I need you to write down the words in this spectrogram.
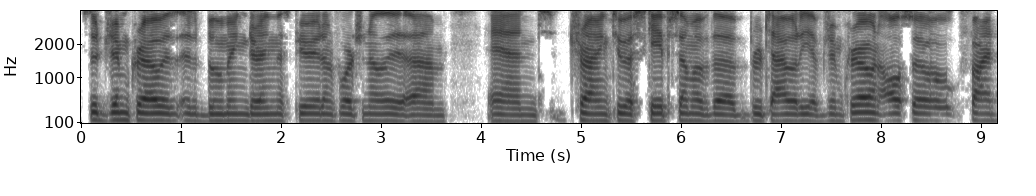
So Jim Crow is, is booming during this period, unfortunately. Um, and trying to escape some of the brutality of Jim Crow and also find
